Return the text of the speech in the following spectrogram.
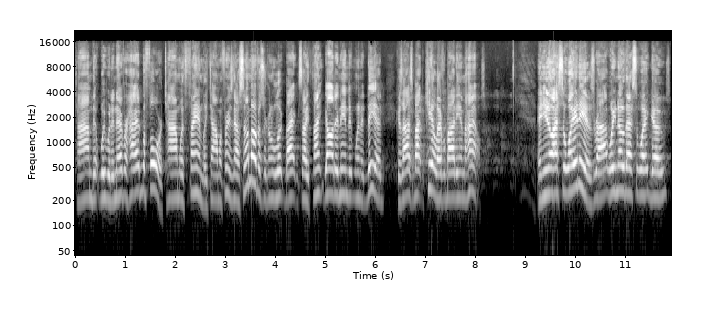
time that we would have never had before, time with family, time with friends. Now, some of us are going to look back and say, thank God it ended when it did, because I was about to kill everybody in the house. And you know, that's the way it is, right? We know that's the way it goes.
